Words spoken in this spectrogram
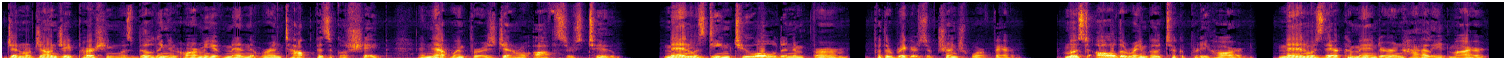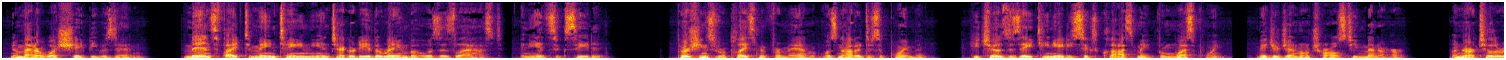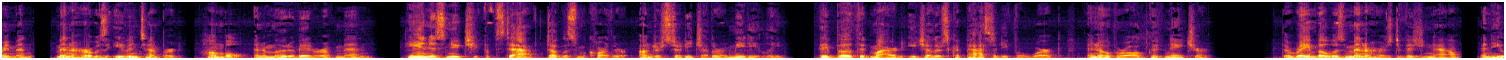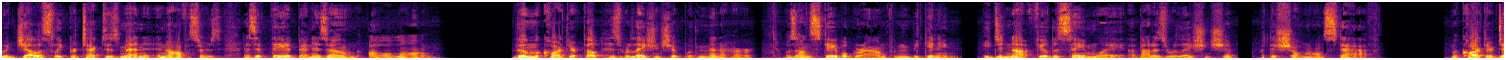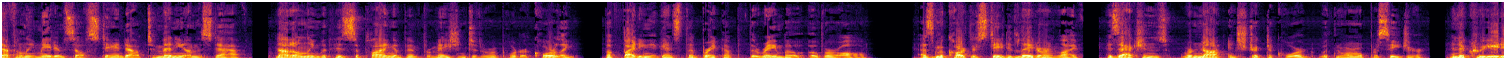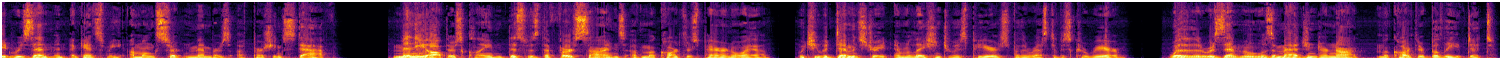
General John J. Pershing was building an army of men that were in top physical shape, and that went for his general officers too. Mann was deemed too old and infirm for the rigors of trench warfare. Most all the Rainbow took it pretty hard. Mann was their commander and highly admired, no matter what shape he was in. Mann's fight to maintain the integrity of the rainbow was his last, and he had succeeded. Pershing's replacement for Mann was not a disappointment. He chose his 1886 classmate from West Point, Major General Charles T. Menoher. An artilleryman, Menoher was even-tempered, humble, and a motivator of men. He and his new chief of staff, Douglas MacArthur, understood each other immediately. They both admired each other's capacity for work and overall good nature. The Rainbow was Menoher's division now, and he would jealously protect his men and officers as if they had been his own all along. Though MacArthur felt his relationship with Menoher was on stable ground from the beginning, he did not feel the same way about his relationship with the Chaumont staff. MacArthur definitely made himself stand out to many on the staff, not only with his supplying of information to the reporter Corey, but fighting against the breakup of the Rainbow overall. As MacArthur stated later in life, his actions were not in strict accord with normal procedure, and it created resentment against me among certain members of Pershing's staff. Many authors claimed this was the first signs of MacArthur's paranoia, which he would demonstrate in relation to his peers for the rest of his career. Whether the resentment was imagined or not, MacArthur believed it.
